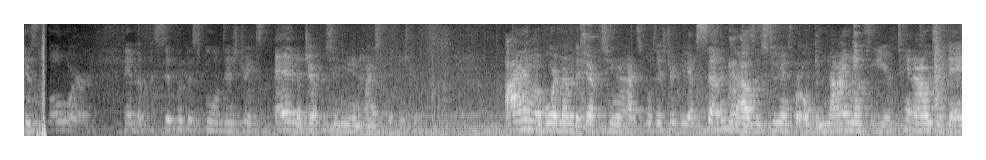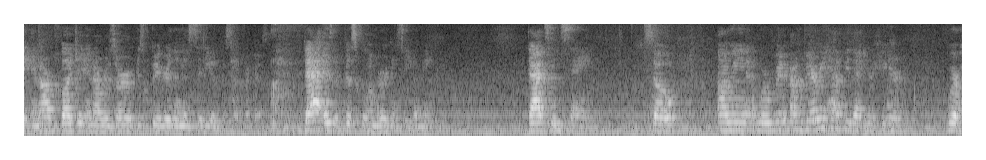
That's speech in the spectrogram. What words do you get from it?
is lower than the Pacifica School Districts and the Jefferson Union High School Districts. I am a board member of the Jefferson Union High School District. We have 7,000 students. We're open nine months a year, 10 hours a day, and our budget and our reserve is bigger than the city of Pacifica. That is a fiscal emergency to me. That's insane. So, I mean, we're, I'm very happy that you're here. We're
